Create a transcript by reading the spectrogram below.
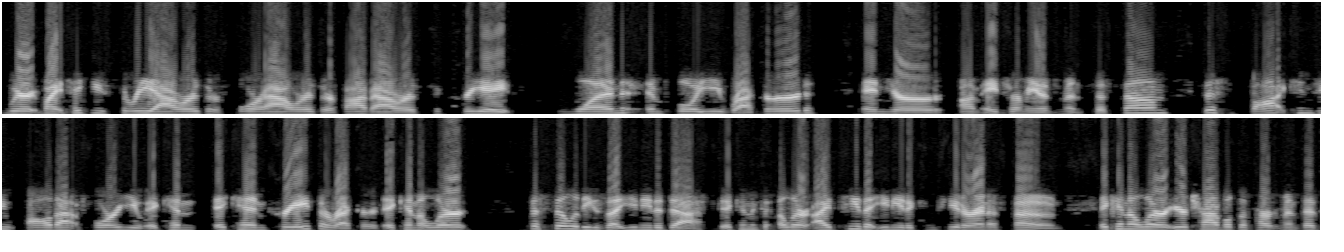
where it might take you three hours or four hours or five hours to create one employee record in your um, HR management system. This bot can do all that for you. It can it can create the record. It can alert facilities that you need a desk. It can alert IT that you need a computer and a phone. It can alert your travel department that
